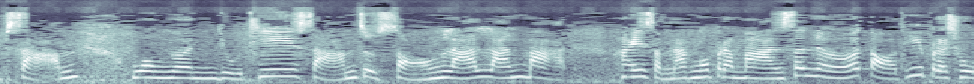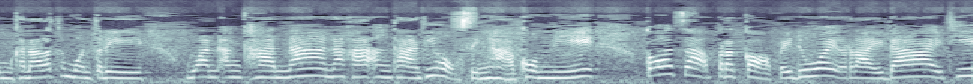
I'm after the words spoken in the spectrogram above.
2563 วงเงินอยู่ที่ 3.2 ล้านล้านบาท ให้สำนักงบประมาณเสนอต่อที่ประชุมคณะรัฐมนตรี วันอังคารหน้านะคะ อังคารที่ 6 สิงหาคมนี้ ก็จะประกอบไปด้วยรายได้ที่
